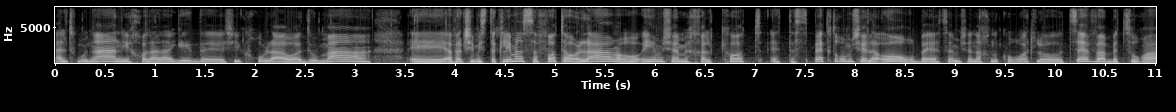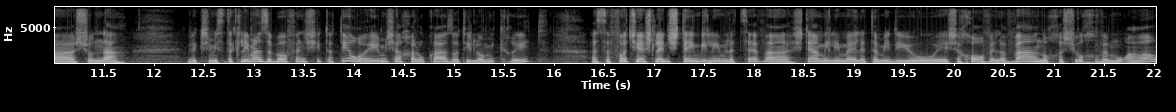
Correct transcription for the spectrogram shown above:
על תמונה, אני יכולה להגיד אה, שהיא כחולה או אדומה, אה, אבל כשמסתכלים על שפות העולם, רואים שהן מחלקות את הספקטרום של האור בעצם, שאנחנו קוראות לו צבע, בצורה שונה. וכשמסתכלים על זה באופן שיטתי, רואים שהחלוקה הזאת היא לא מקרית. השפות שיש להן שתי מילים לצבע, שתי המילים האלה תמיד יהיו שחור ולבן, או חשוך ומואר.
